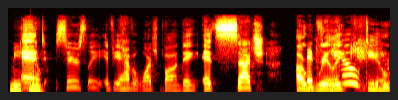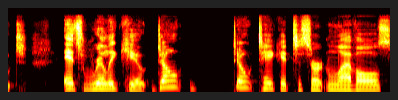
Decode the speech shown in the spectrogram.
Me too. And seriously, if you haven't watched Bonding, it's such a It's really cute. cute. It's really cute. Don't don't take it to certain levels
